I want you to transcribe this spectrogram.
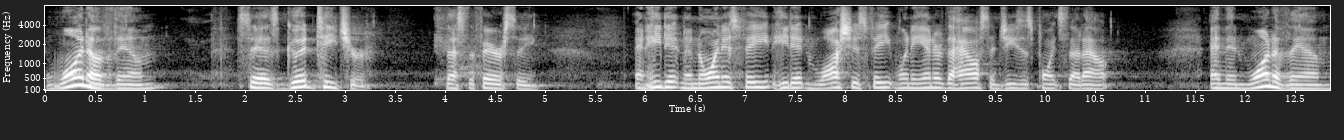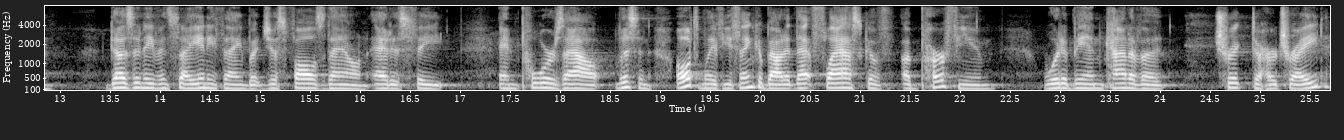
One of them says, Good teacher. That's the Pharisee. And he didn't anoint his feet, he didn't wash his feet when he entered the house, and Jesus points that out. And then one of them doesn't even say anything, but just falls down at his feet and pours out. Listen, ultimately, if you think about it, that flask of, of perfume would have been kind of a trick to her trade.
